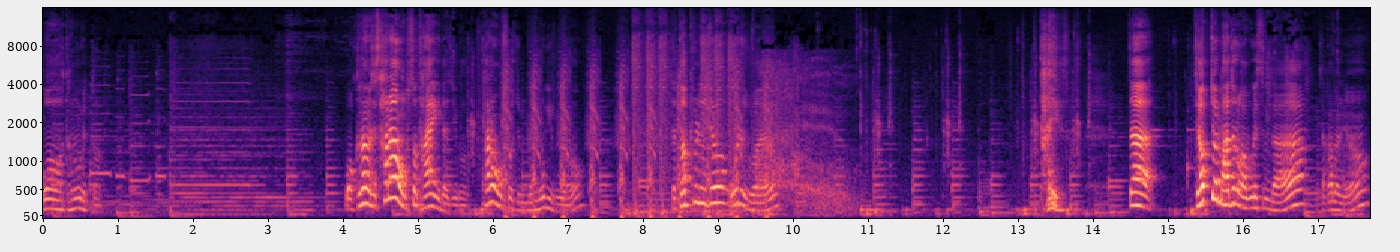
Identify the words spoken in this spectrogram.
와, 다 녹였다. 와, 그 다음에 사랑 없어 다행이다 지금. 사랑 없어 좀 목목이고요. 자, 더 풀리죠? 오히려 좋아요. 다행이다. 자, 접좀 받으러 가보겠습니다. 잠깐만요.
